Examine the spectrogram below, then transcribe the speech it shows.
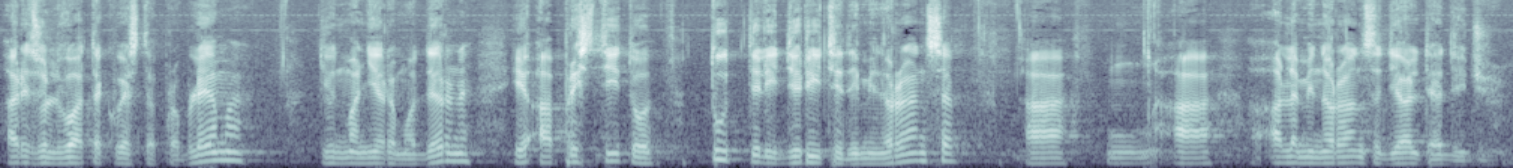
ha risolto questo problema in maniera moderna e ha prestito tutti i diritti di minoranza a, a, alla minoranza di Alte Adige.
